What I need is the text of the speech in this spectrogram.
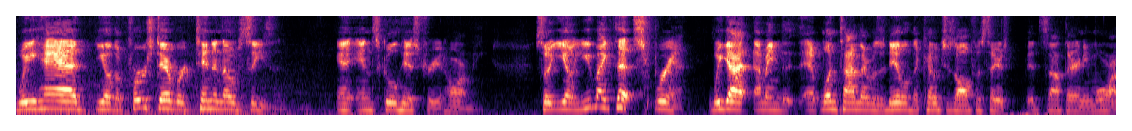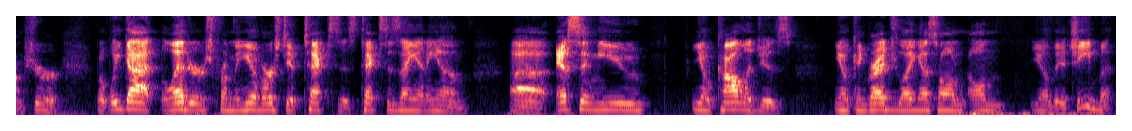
We had you know the first ever ten and zero season in, in school history at Harmony. So you know you make that sprint. We got. I mean, at one time there was a deal in the coach's office. There's it's not there anymore, I'm sure. But we got letters from the University of Texas, Texas A and M, uh, SMU, you know, colleges, you know, congratulating us on on you know the achievement.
